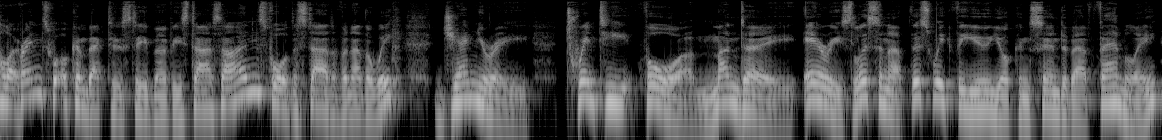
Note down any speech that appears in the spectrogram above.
Hello, friends. Welcome back to Steve Murphy Star Signs for the start of another week. January 24, Monday. Aries, listen up. This week for you, you're concerned about family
